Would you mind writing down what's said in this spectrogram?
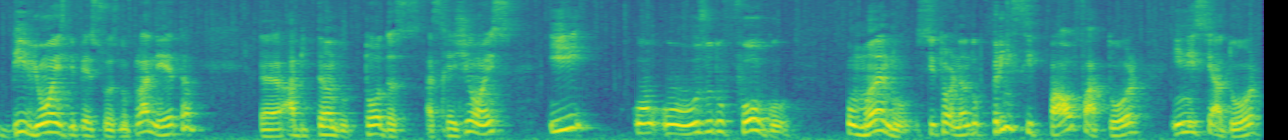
bilhões de pessoas no planeta, uh, habitando todas as regiões, e o, o uso do fogo humano se tornando o principal fator iniciador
